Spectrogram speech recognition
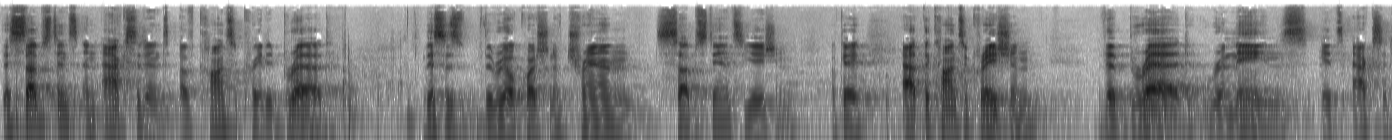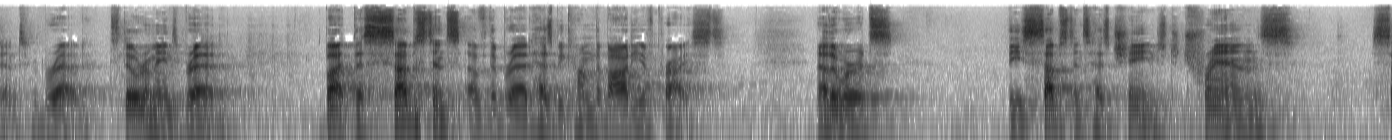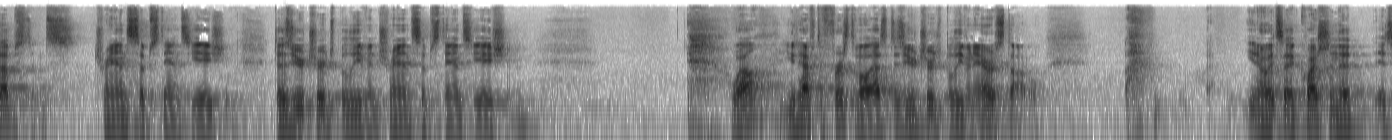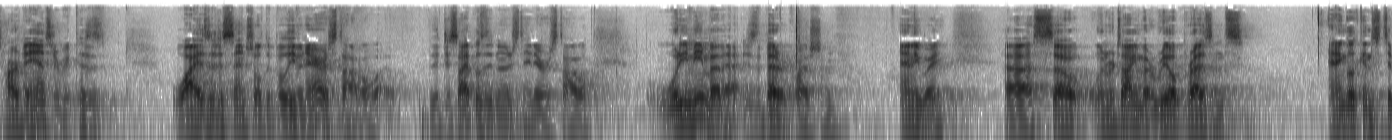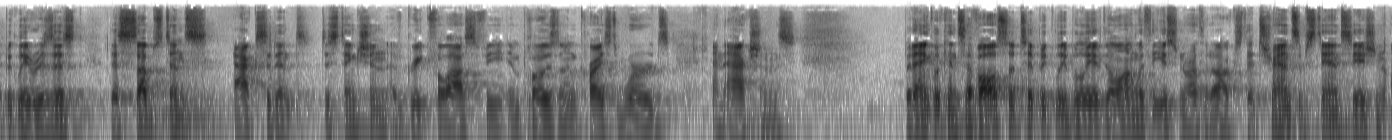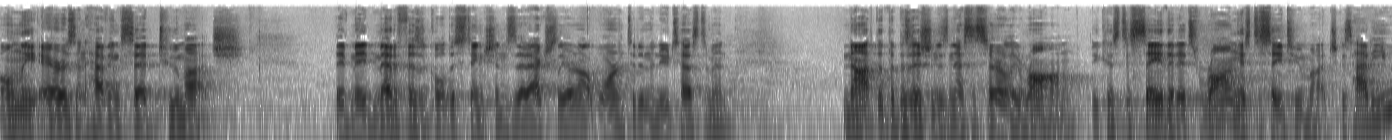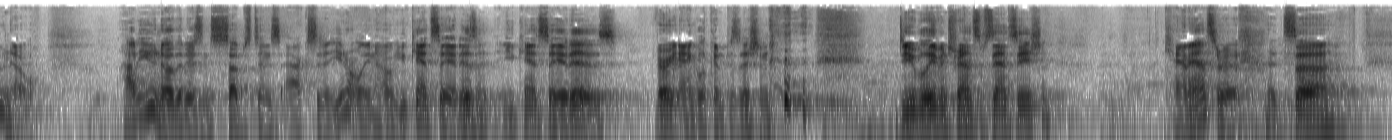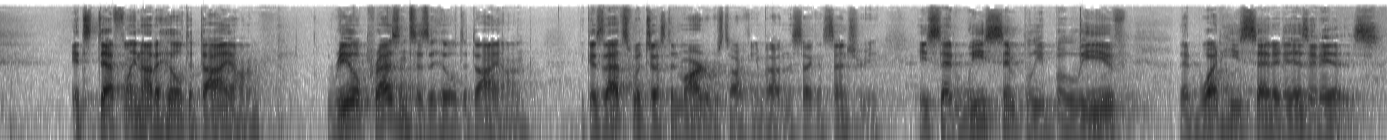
The substance and accident of consecrated bread, this is the real question of transubstantiation, okay? At the consecration, the bread remains its accident, bread. It still remains bread. But the substance of the bread has become the body of Christ. In other words, the substance has changed. Trans substance, transubstantiation. Does your church believe in transubstantiation? Well, you'd have to first of all ask Does your church believe in Aristotle? you know, it's a question that it's hard to answer because why is it essential to believe in Aristotle? The disciples didn't understand Aristotle. What do you mean by that? Is the better question. Anyway, uh, so when we're talking about real presence, Anglicans typically resist the substance accident distinction of Greek philosophy imposed on Christ's words and actions. But Anglicans have also typically believed, along with the Eastern Orthodox, that transubstantiation only errs in having said too much. They've made metaphysical distinctions that actually are not warranted in the New Testament. Not that the position is necessarily wrong, because to say that it's wrong is to say too much, because how do you know? How do you know that it isn't substance accident? You don't really know. You can't say it isn't, and you can't say it is. Very Anglican position. do you believe in transubstantiation? Can't answer it. It's, uh, it's definitely not a hill to die on. Real presence is a hill to die on because that's what Justin Martyr was talking about in the second century. He said, We simply believe that what he said it is, it is.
